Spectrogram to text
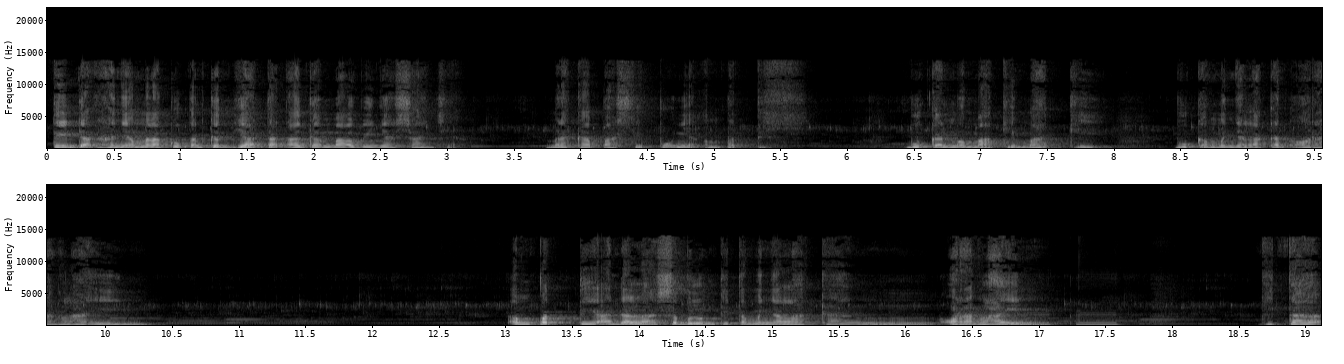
tidak hanya melakukan kegiatan agamawinya saja, mereka pasti punya empati. Bukan memaki-maki, bukan menyalahkan orang lain. Empati adalah sebelum kita menyalahkan orang lain, kita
